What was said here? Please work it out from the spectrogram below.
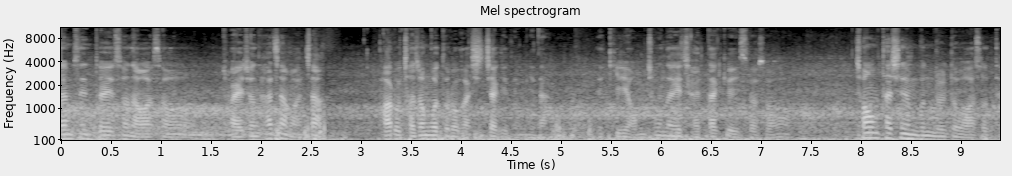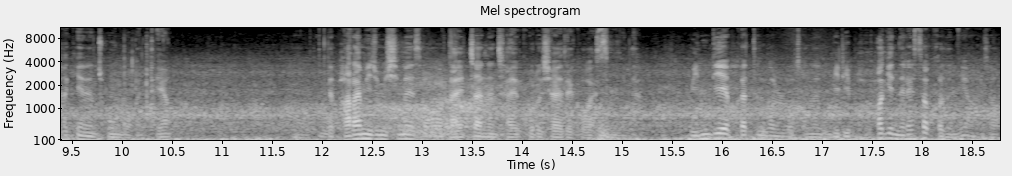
인삼센터에서 나와서 좌회전 하자마자 바로 자전거 도로가 시작이 됩니다. 근데 길이 엄청나게 잘 닦여 있어서 처음 타시는 분들도 와서 타기에는 좋은 것 같아요. 근데 바람이 좀 심해서 날짜는 잘 고르셔야 될 것 같습니다. 윈디 앱 같은 걸로 저는 미리 확인을 했었거든요. 그래서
